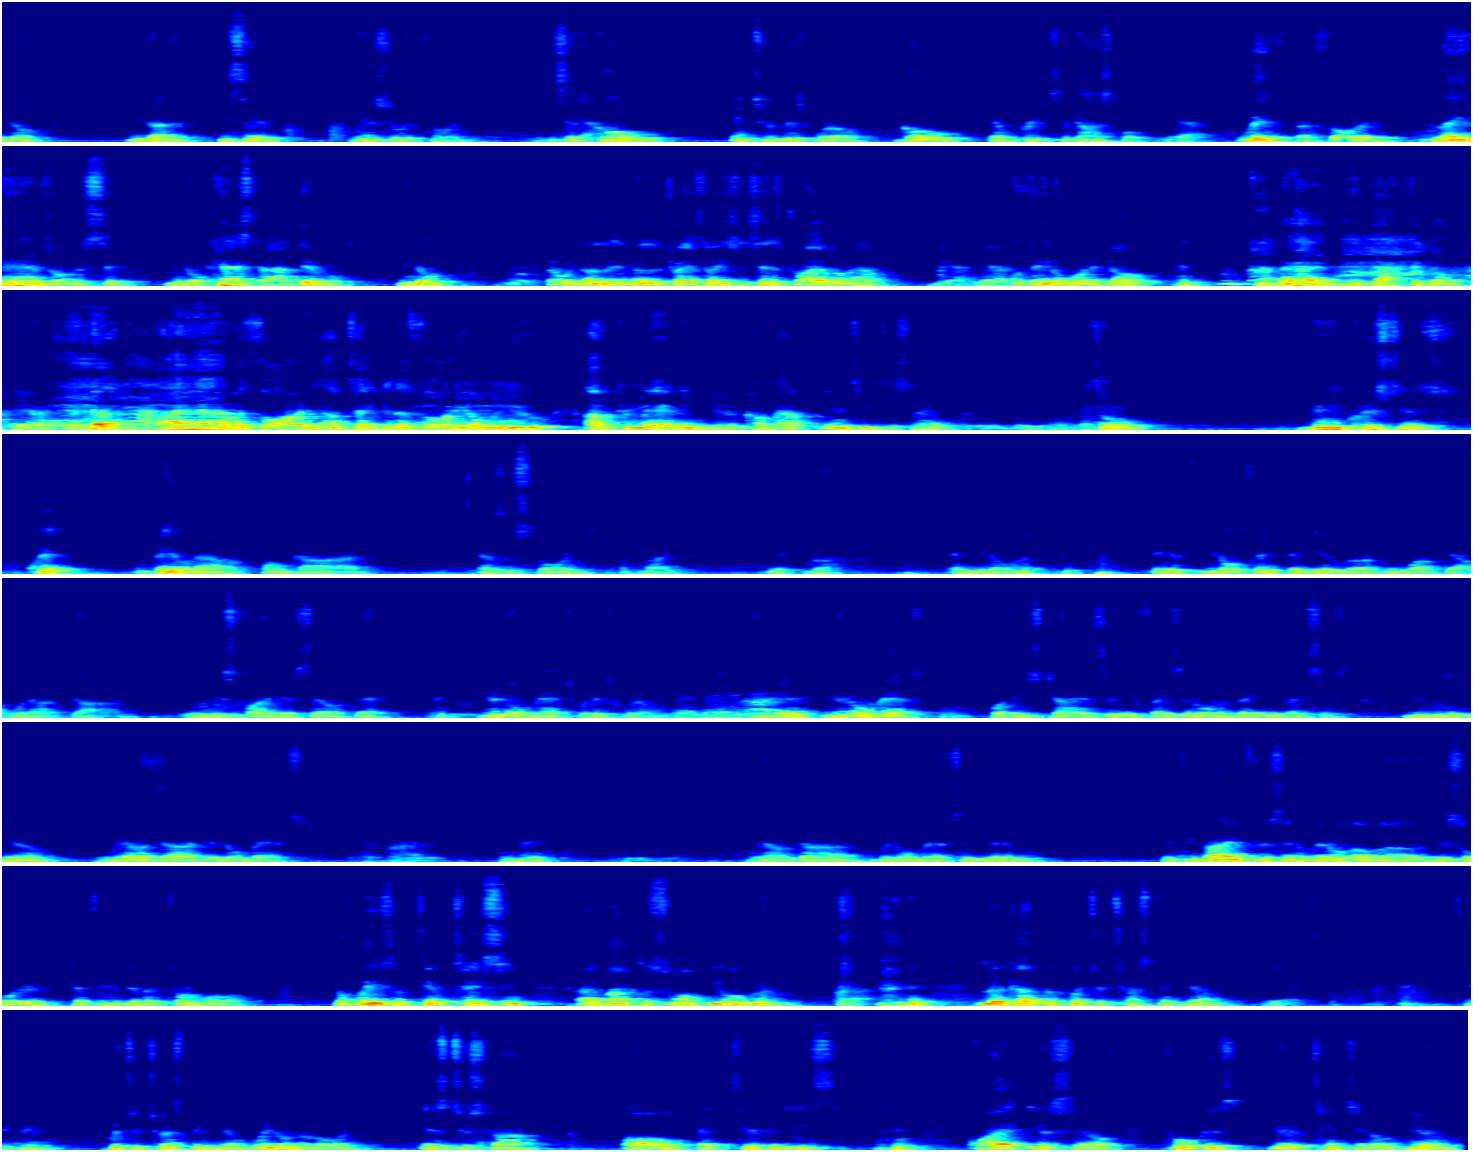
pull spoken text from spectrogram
You know, you gotta, he says, use your authority. He says, Yeah. go into this world. Go and preach the gospel Yeah. with authority. Mm-hmm. Lay hands on the sick. You know, cast out devils. You know, or another, another translation says, drive them out. Yeah. Yes. Well, they don't wanna go. Too bad, you got to go. Yes. I have authority. I'm taking authority over you. I'm commanding you to come out in Jesus' name. Amen. So, many Christians quit and bailed out on God as the storms of life get rough. And you know what? If you don't think they get rough, you walk out without God and you just find yourself that you're no match for this world. Amen. Amen. You're no match for these giants that you're facing on a daily basis. You need Him. Without God, you're no match. That's right. Amen. Without God, we're no match to the enemy. If your life is in the middle of a disorder, confusion, or turmoil, the waves of temptation are about to swamp you over, look up and put your trust in Him. Yes. Amen. Put your trust in Him. Wait on the Lord is to stop all activities, quiet yourself, focus your attention on Him,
